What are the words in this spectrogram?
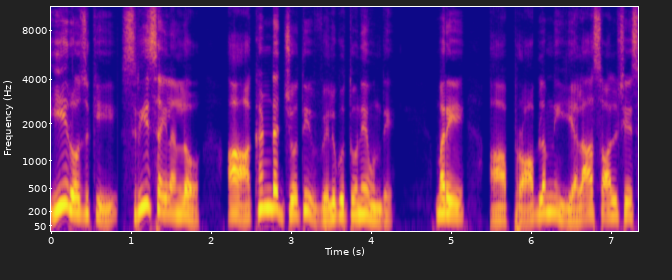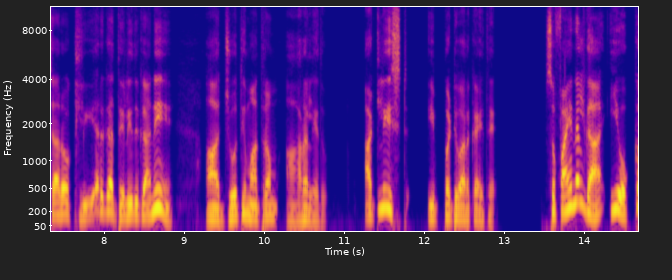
ఈ రోజుకి శ్రీశైలంలో ఆ అఖండ జ్యోతి వెలుగుతూనే ఉంది. మరి ఆ ప్రాబ్లంని ఎలా సాల్వ్ చేశారో క్లియర్గా తెలీదు కానీ ఆ జ్యోతి మాత్రం ఆరలేదు. అట్లీస్ట్ ఇప్పటివరకైతే సో ఫైనల్గా ఈ ఒక్క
